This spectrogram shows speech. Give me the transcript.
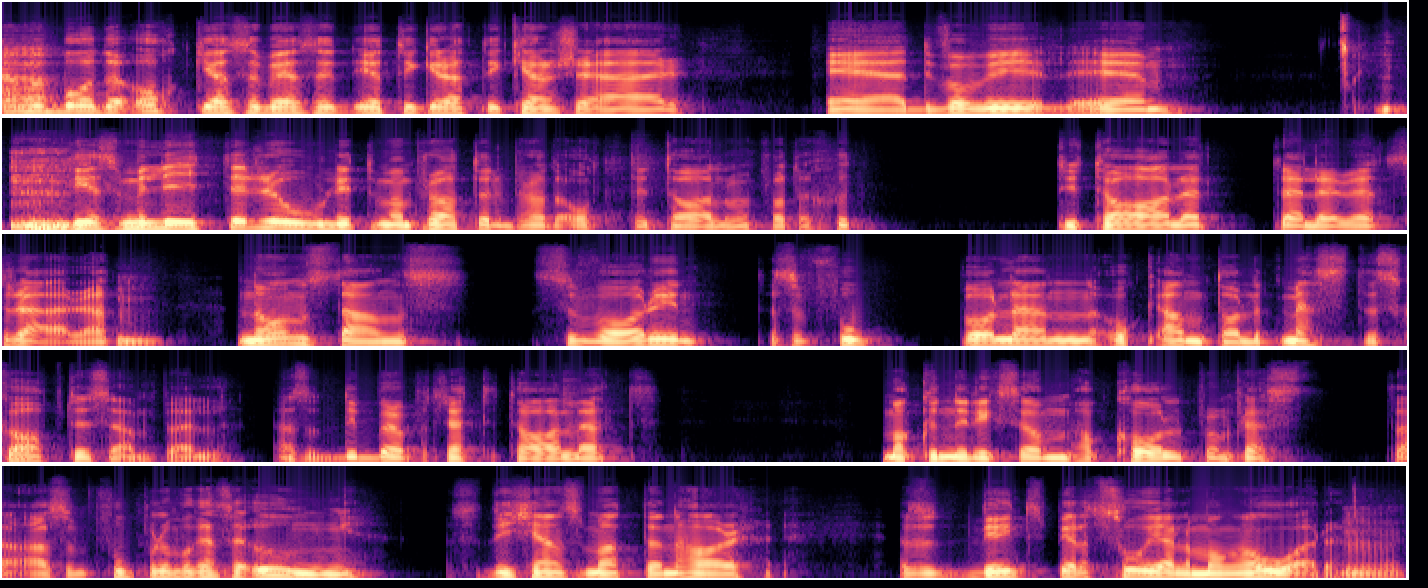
Ja, men både och. Alltså, men jag, jag tycker att det kanske är... Eh, det var vi, eh, det som är lite roligt om man pratar, pratar 80-tal, om man pratar 70-talet eller vet sådär. Att Mm. Någonstans så var det inte... Alltså fotbollen och antalet mästerskap till exempel. Alltså det började på 30-talet. Man kunde liksom ha koll på de flesta. Alltså fotbollen var ganska ung. Så det känns som att den har... Alltså, vi har inte spelat så jävla många år. Mm.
